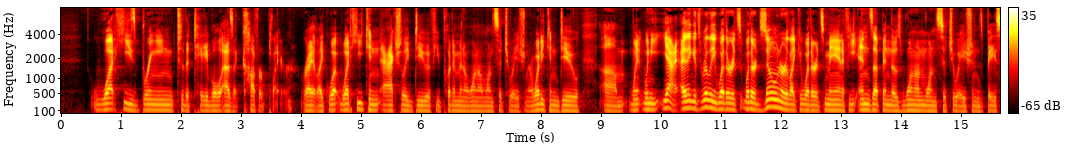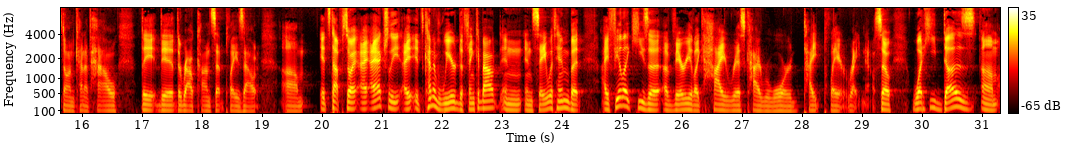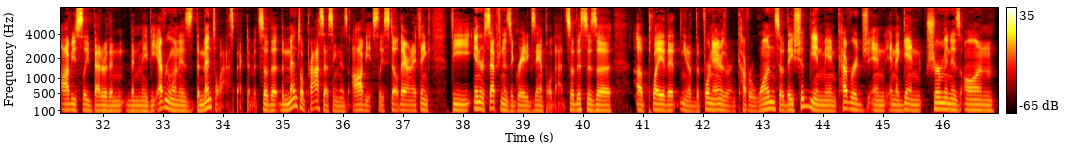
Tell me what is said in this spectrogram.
what he's bringing to the table as a cover player, right? Like what what he can actually do if you put him in a one-on-one situation, or what he can do um, when when he yeah. I think it's really whether it's whether it's zone or like whether it's man. If he ends up in those one-on-one situations based on kind of how the the the route concept plays out. Um, it's tough. So I, I actually, I, it's kind of weird to think about and and say with him, but I feel like he's a, a very like high risk, high reward type player right now. So what he does, um, obviously better than than maybe everyone is the mental aspect of it. So the the mental processing is obviously still there, and I think the interception is a great example of that. So this is a a play that you know the 49ers are in cover one, so they should be in man coverage, and and again Sherman is on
